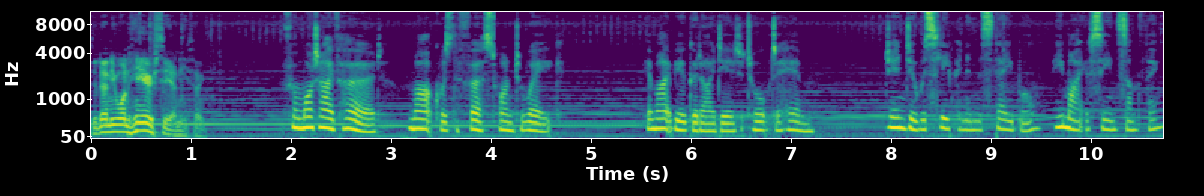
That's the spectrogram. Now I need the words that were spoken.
Did anyone here see anything? From what I've heard, Mark was the first one to wake. It might be a good idea to talk to him. Ginger was sleeping in the stable. He might have seen something.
